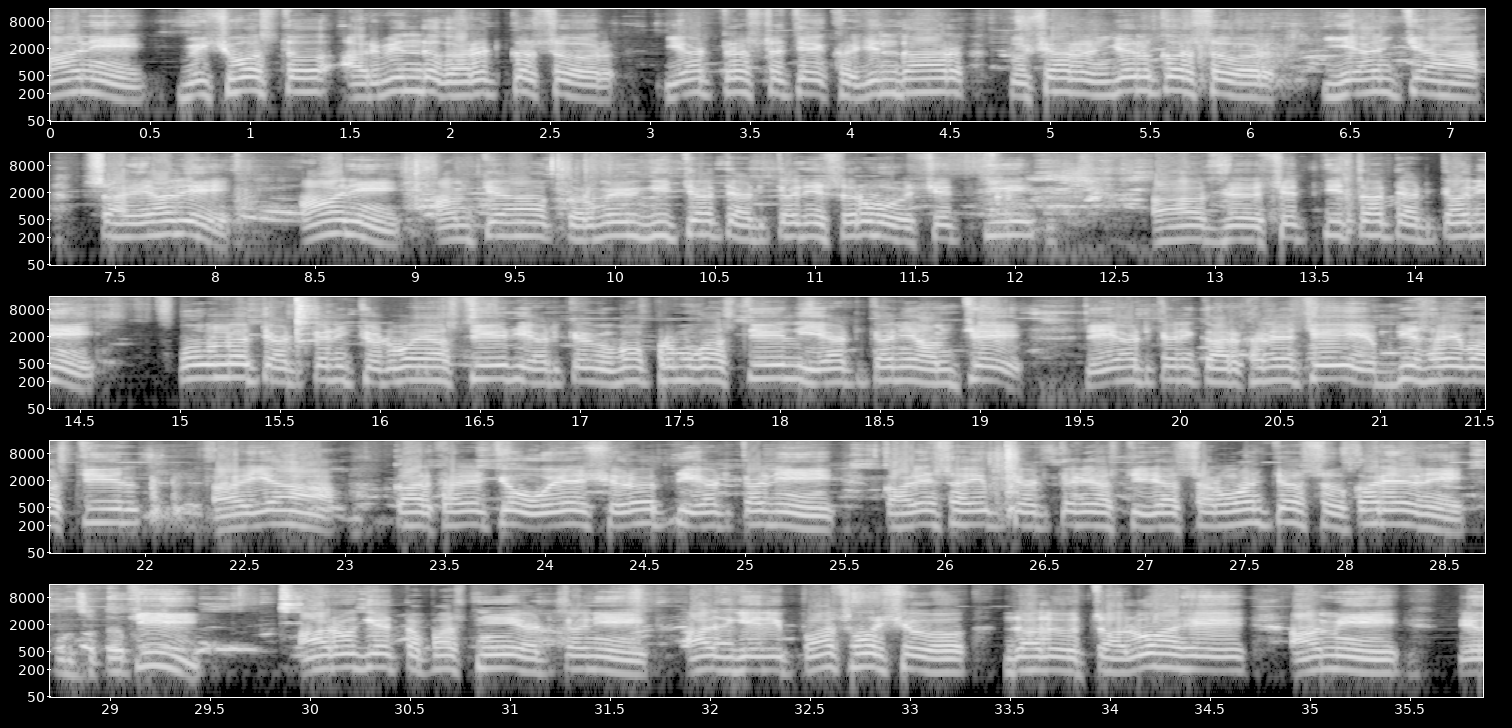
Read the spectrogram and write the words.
आणि विश्वस्त अरविंद गारटकर सर या ट्रस्टचे खजिनदार तुषार रंजनकर सर यांच्या सहाय्याने आणि आमच्या कर्मयोगीच्या त्या ठिकाणी सर्व शेतकी शेतकीचा त्या ठिकाणी पूर्ण त्या ठिकाणी चेडवाई असतील या ठिकाणी विभाग प्रमुख असतील या ठिकाणी आमचे या ठिकाणी कारखान्याचे एफ डी साहेब असतील या कारखान्याचे ओए शरद या ठिकाणी काळेसाहेब त्या ठिकाणी असतील या सर्वांच्या सहकार्याने की आरोग्य तपासणी या ठिकाणी आज गेली पाच वर्ष झालं चालू आहे. आम्ही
